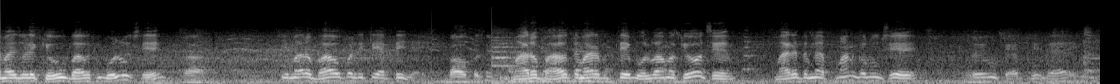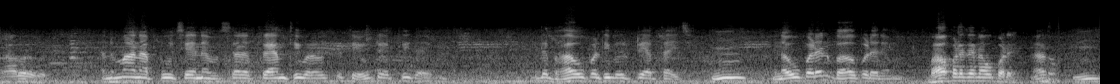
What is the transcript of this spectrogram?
તમારી જોડે કેવું ભાવથી બોલવું છે હા. એ મારો ભાવ ઉપરથી ટેપ થઈ જાય. ભાવ પછી મારો ભાવ તમારા તે બોલવામાં કેવો છે મારે તમને અપમાન કરવું છે તો એવું ટેપ થઈ જાય. બરોબર. અને માન આપવું છે અને સરસ પ્રેમથી વળવું છે તેવું ટેપ થઈ જાય. એટલે ભાવ ઉપરથી બધું ટેપ થાય છે. હમ નવું પડે ને ભાવ પડે ને ભાવ પડે તો નવું પડે. હમ.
